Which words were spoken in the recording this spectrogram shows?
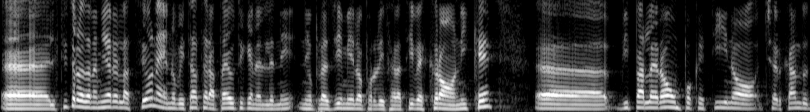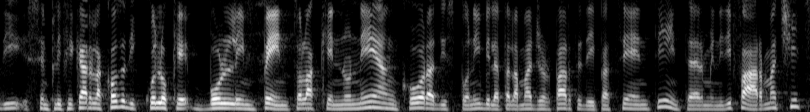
Eh, il titolo della mia relazione è Novità terapeutiche nelle ne- neoplasie mieloproliferative croniche. Eh, vi parlerò un pochettino, cercando di semplificare la cosa, di quello che bolle in pentola, che non è ancora disponibile per la maggior parte dei pazienti in termini di farmaci.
